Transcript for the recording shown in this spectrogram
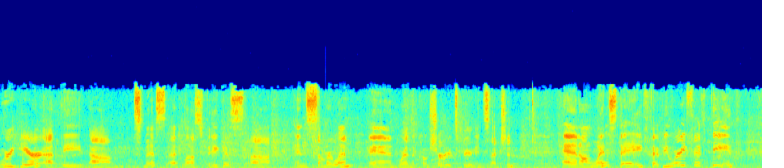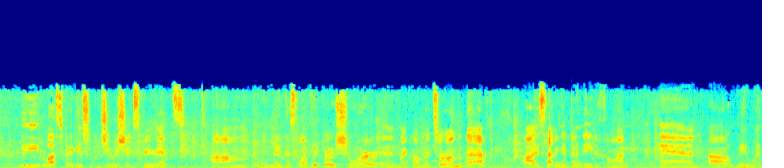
we're here at the um, Smiths at Las Vegas uh, in Summerlin, and we're in the kosher experience section. And on Wednesday, February 15th, the Las Vegas Jewish Experience. Um, we made this lovely brochure, and my comments are on the back. Uh, is having a donate-a-thon, and uh, we would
